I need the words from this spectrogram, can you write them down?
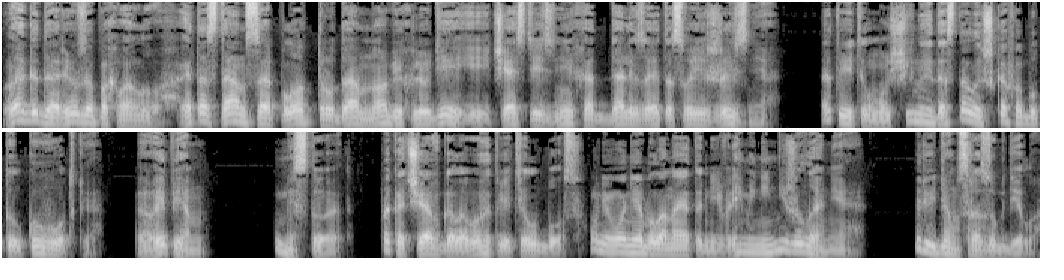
«Благодарю за похвалу. Эта станция – плод труда многих людей, и часть из них отдали за это свои жизни», – ответил мужчина и достал из шкафа бутылку водки. «Выпьем?» «Не стоит», – покачав головой, ответил босс. У него не было на это ни времени, ни желания. Перейдем сразу к делу.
